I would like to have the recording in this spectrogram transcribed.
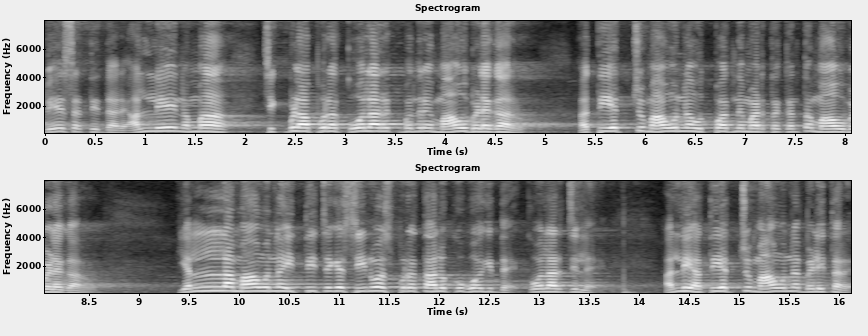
ಬೇಸತ್ತಿದ್ದಾರೆ. ಅಲ್ಲಿ ನಮ್ಮ ಚಿಕ್ಕಬಳ್ಳಾಪುರ ಕೋಲಾರಕ್ಕೆ ಬಂದರೆ ಮಾವು ಬೆಳೆಗಾರರು. ಅತಿ ಹೆಚ್ಚು ಮಾವನ್ನ ಉತ್ಪಾದನೆ ಮಾಡ್ತಕ್ಕಂಥ ಮಾವು ಬೆಳೆಗಾರರು. ಎಲ್ಲ ಮಾವನ್ನ ಇತ್ತೀಚೆಗೆ ಶ್ರೀನಿವಾಸ್ಪುರ ತಾಲೂಕಿಗೆ ಹೋಗಿದ್ದೆ, ಕೋಲಾರ ಜಿಲ್ಲೆ. ಅಲ್ಲಿ ಅತಿ ಹೆಚ್ಚು ಮಾವನ್ನ ಬೆಳೀತಾರೆ.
